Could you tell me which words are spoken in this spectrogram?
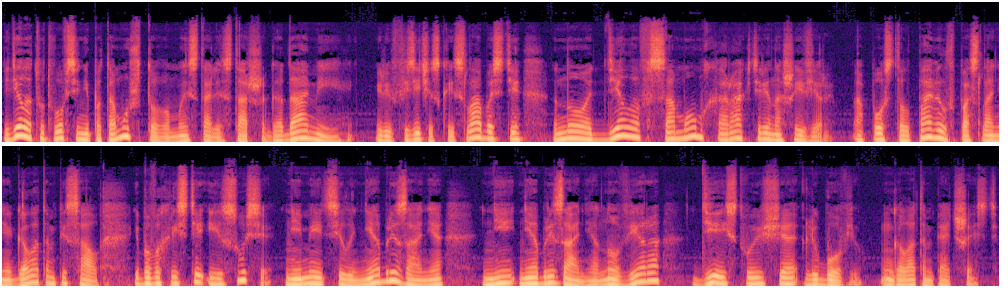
И дело тут вовсе не потому, что мы стали старше годами или в физической слабости, но дело в самом характере нашей веры. Апостол Павел в послании к Галатам писал, «Ибо во Христе Иисусе не имеет силы ни обрезания, ни необрезания, но вера, действующая любовью». Галатам 5.6.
